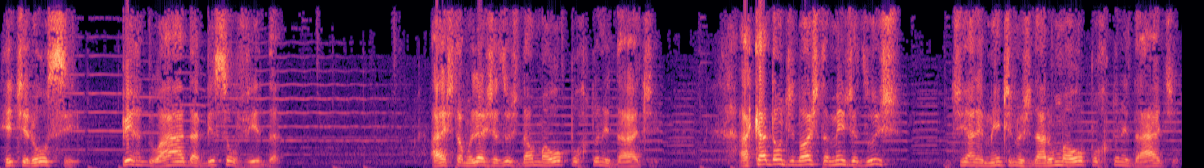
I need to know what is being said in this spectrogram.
retirou-se perdoada, absolvida. A esta mulher Jesus dá uma oportunidade. A cada um de nós também Jesus diariamente nos dá uma oportunidade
